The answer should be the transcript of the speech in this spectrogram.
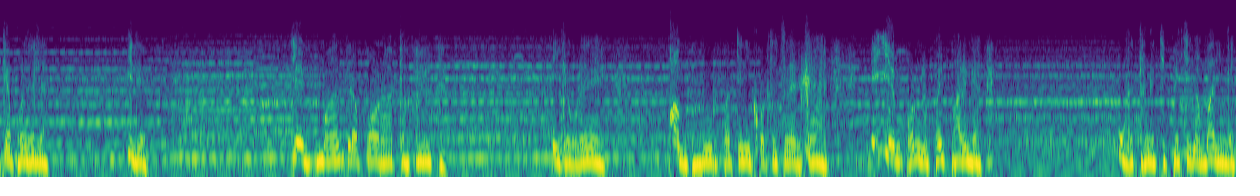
இது போறதில்ல. இது என் மாந்திர போராட்டம். நீங்க உடனே அம்பனூர் பத்தினி கோட்டத்தில் இருக்கிற என் பொண்ணை போய் பாருங்க. உங்க தங்கச்சி பேச்சு நம்பாதீங்க.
